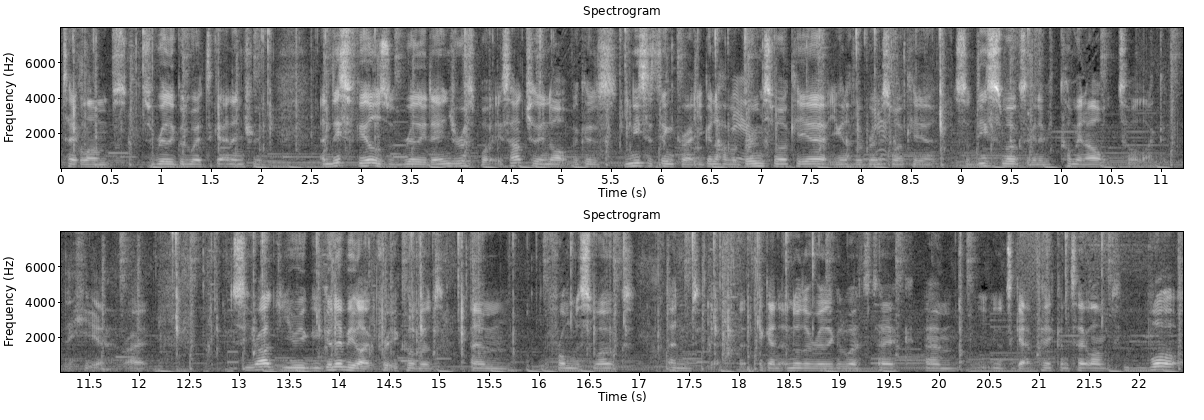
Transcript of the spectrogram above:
take lamps. It's a really good way to get an entry. And this feels really dangerous, but it's actually not because you need to think right. You're gonna have a brim smoke here. You're gonna have a brim smoke here. So these smokes are gonna be coming out to like here, right? So you're you're gonna be like pretty covered um, from the smokes and yeah, again another really good way to take um, you know to get a pick and take lamps. What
